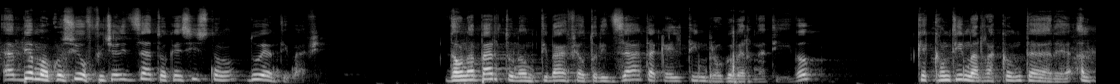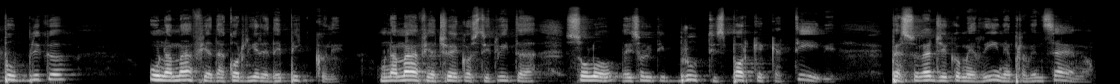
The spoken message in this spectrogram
Abbiamo così ufficializzato che esistono due antimafie. Da una parte un'antimafia autorizzata che è il timbro governativo, che continua a raccontare al pubblico una mafia da corriere dei piccoli, una mafia cioè costituita solo dai soliti brutti, sporchi e cattivi, personaggi come Rine e Provenzano,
